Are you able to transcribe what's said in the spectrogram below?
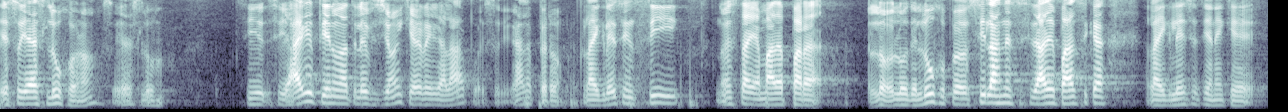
eso ya es lujo, ¿no? Eso ya es lujo. Si, alguien tiene una televisión y quiere regalar, pues regala, pero la iglesia en sí no está llamada para lo, de lujo, pero sí las necesidades básicas la iglesia tiene que,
